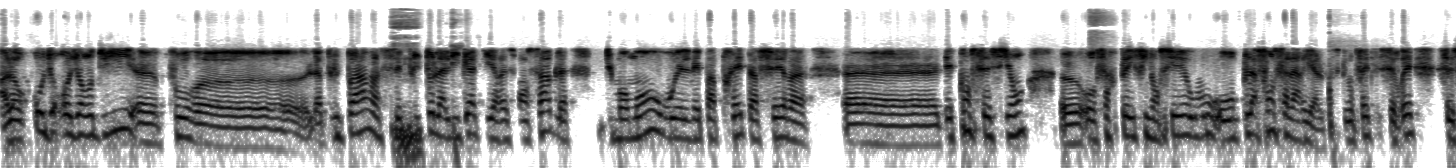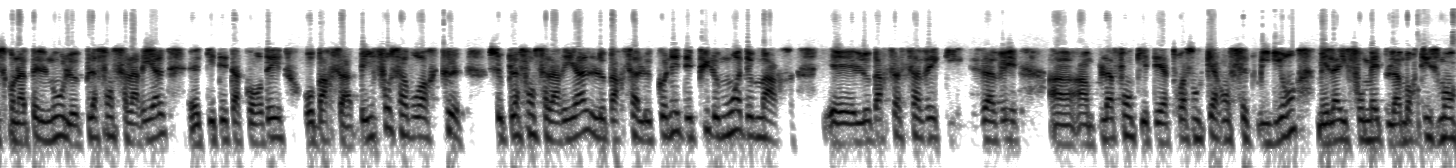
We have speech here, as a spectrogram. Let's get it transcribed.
Alors au- aujourd'hui, euh, pour euh, la plupart, c'est plutôt la Liga qui est responsable du moment où elle n'est pas prête à faire euh, des concessions au fair play financier ou au plafond salarial. Parce qu'en fait, c'est vrai, c'est ce qu'on appelle nous le plafond salarial qui était accordé au Barça. Mais il faut savoir que ce plafond salarial, le Barça le connaît depuis le mois de mars. Et le Barça savait qu'ils avaient un, plafond qui était à 347 millions, mais là il faut mettre l'amortissement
